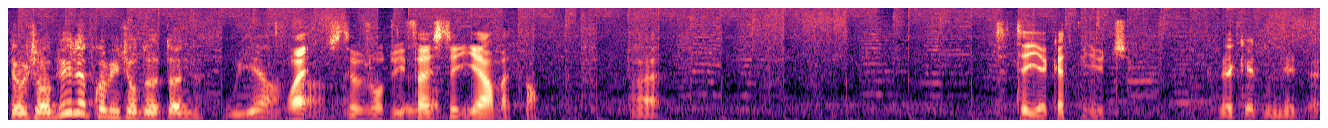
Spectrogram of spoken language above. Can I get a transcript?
C'est aujourd'hui le premier jour d'automne Ou hier Ouais, Enfin, c'était aujourd'hui, enfin c'était hier maintenant. Ouais, C'était il y a 4 minutes. il y a 4 minutes. ouais.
